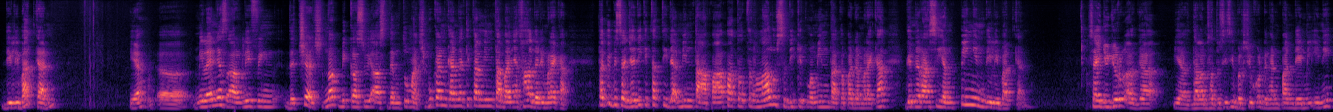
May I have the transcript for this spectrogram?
dilibatkan, ya, uh, millennials are leaving the church not because we ask them too much, bukan karena kita minta banyak hal dari mereka, tapi bisa jadi kita tidak minta apa-apa atau terlalu sedikit meminta kepada mereka generasi yang pingin dilibatkan. Saya jujur agak ya dalam satu sisi bersyukur dengan pandemi ini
